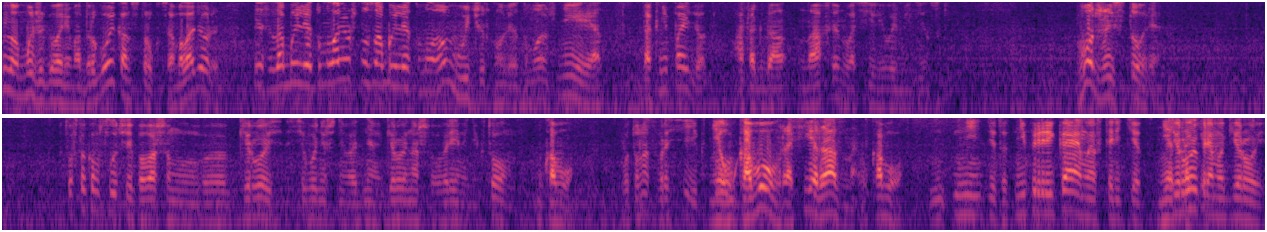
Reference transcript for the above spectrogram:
Но мы же говорим о другой конструкции, о молодежи. Если забыли эту молодежь, ну забыли эту молодежь, ну, вычеркнули эту молодежь. Нет, так не пойдет. А тогда нахрен Васильева и Мединский. Вот же история. Кто в таком случае, по-вашему, э, герой сегодняшнего дня, герой нашего времени? Кто он? У кого? Вот у нас в России кто? Не у кого, в России разное. У кого? Не, этот непререкаемый авторитет. Нет герой таких. прямо герой.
